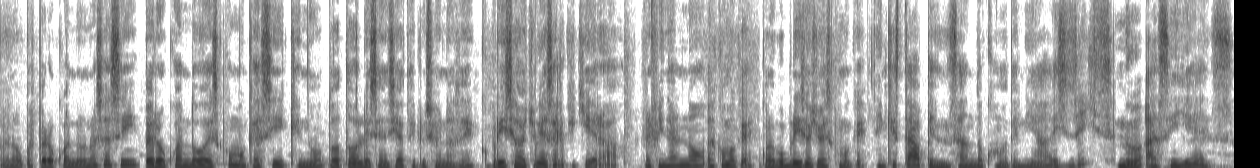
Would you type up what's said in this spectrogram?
Bueno, pues pero cuando no es así, pero cuando es como que así, que no, toda tu adolescencia te ilusionas de cumplir 18, voy a hacer lo que quiera. Al final no, es como que cuando cumplí 18 es como que, ¿en qué estaba pensando cuando tenía 16. No, así es,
